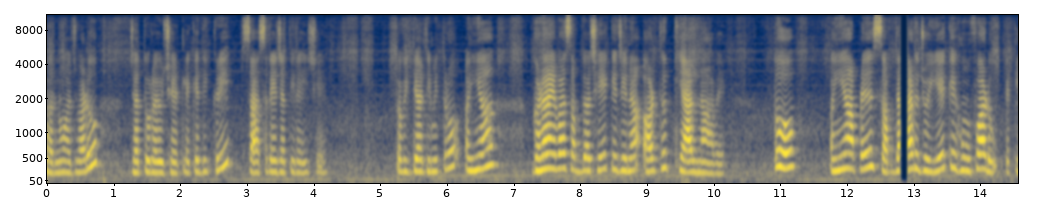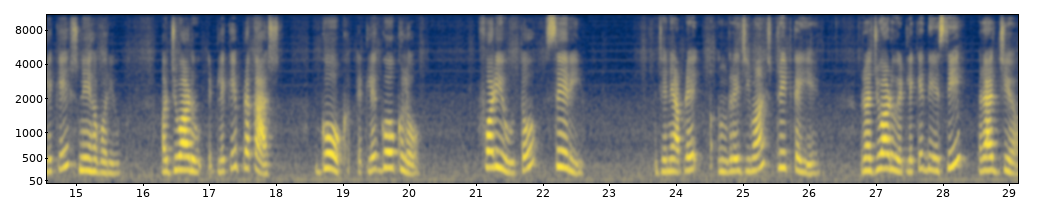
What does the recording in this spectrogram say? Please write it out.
ઘરનું અજવાળું જતું રહ્યું છે, એટલે કે દીકરી સાસરે જતી રહી છે. તો વિદ્યાર્થી મિત્રો, અહીંયા ઘણા એવા શબ્દ છે કે જેના અર્થ ખ્યાલ ના આવે. તો અહીંયા આપણે શબ્દાર્થ જોઈએ કે હુંફાળું એટલે કે સ્નેહભર્યું, અજવાળું એટલે કે પ્રકાશ, ગોખ એટલે ગોખલો, ફળિયું તો શેરી જેને આપણે અંગ્રેજીમાં સ્ટ્રીટ કહીએ. રજવાડું એટલે કે દેશી રાજ્ય.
